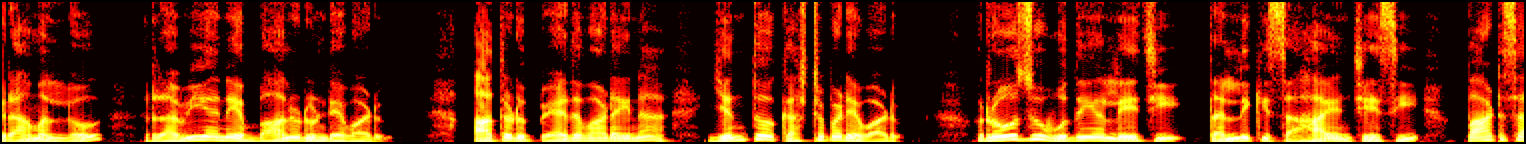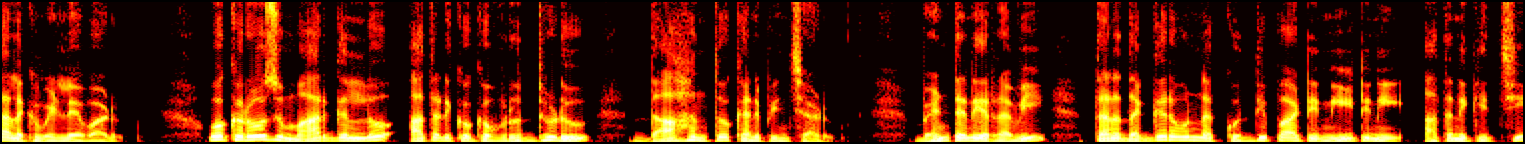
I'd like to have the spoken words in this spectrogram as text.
గ్రామంలో రవి అనే బాలుడుండేవాడు. అతడు పేదవాడైనా ఎంతో కష్టపడేవాడు. రోజూ ఉదయం లేచి తల్లికి సహాయం చేసి పాఠశాలకు వెళ్ళేవాడు. ఒకరోజు మార్గంలో అతడికొక వృద్ధుడు దాహంతో కనిపించాడు. వెంటనే రవి తన దగ్గర ఉన్న కొద్దిపాటి నీటిని అతనికిచ్చి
